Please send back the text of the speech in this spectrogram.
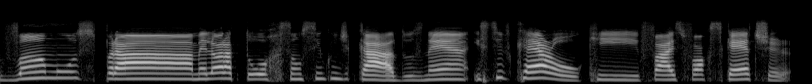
Vamos para melhor ator, são cinco indicados, né? Steve Carell, que faz Foxcatcher,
